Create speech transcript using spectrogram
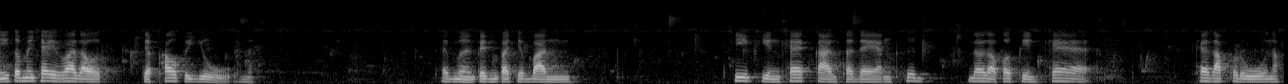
นี้ก็ไม่ใช่ว่าเราจะเข้าไปอยู่นะแต่เหมือนเป็นปัจจุบันที่เพียงแค่การแสดงขึ้น แล้วเราก็เพียงแค่ แค่รับรู้เนาะ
